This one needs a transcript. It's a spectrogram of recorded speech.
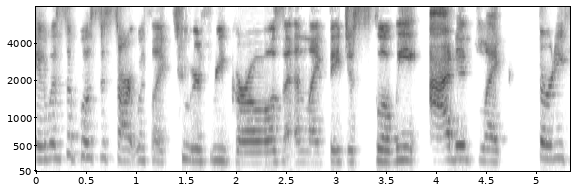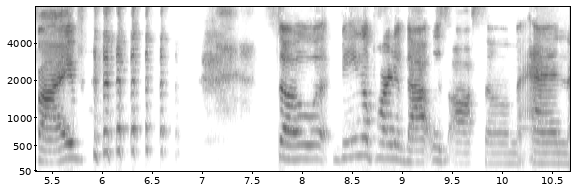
it was supposed to start with like two or three girls, and like they just slowly added like 35. so being a part of that was awesome. And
